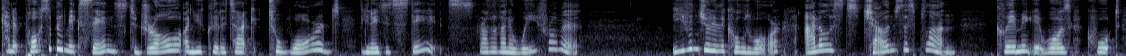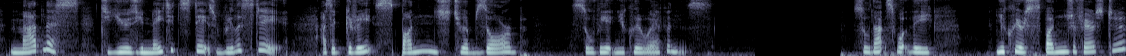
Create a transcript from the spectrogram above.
Can it possibly make sense to draw a nuclear attack toward the United States rather than away from it? Even during the Cold War, analysts challenged this plan, claiming it was, quote, madness to use United States real estate as a great sponge to absorb Soviet nuclear weapons. So that's what the nuclear sponge refers to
